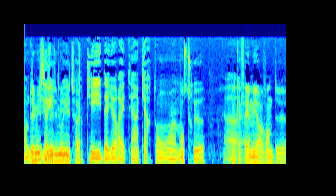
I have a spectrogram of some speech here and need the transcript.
En 2007 2008, et 2008, oui, ouais. Qui d'ailleurs a été un carton monstrueux. Donc, qui a fait les meilleures ventes de,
